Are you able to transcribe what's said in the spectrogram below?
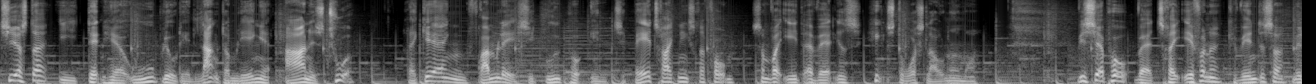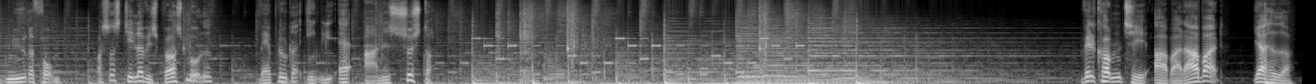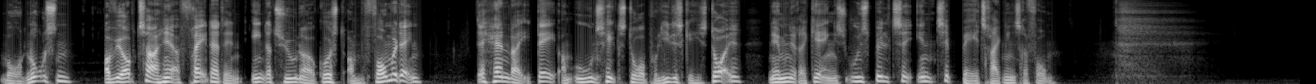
Tirsdag i den her uge blev det langt om længe Arnes tur. Regeringen fremlagde sit bud på en tilbagetrækningsreform, som var et af valgets helt store slagnumre. Vi ser på, hvad 3F'erne kan vente sig med den nye reform, og så stiller vi spørgsmålet, hvad blev der egentlig af Arnes søster? Velkommen til Arbejde Arbejde. Jeg hedder Morten Olsen, og vi optager her fredag den 21. august om formiddagen. Det handler i dag om ugens helt store politiske historie, nemlig regeringens udspil til en tilbagetrækningsreform.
